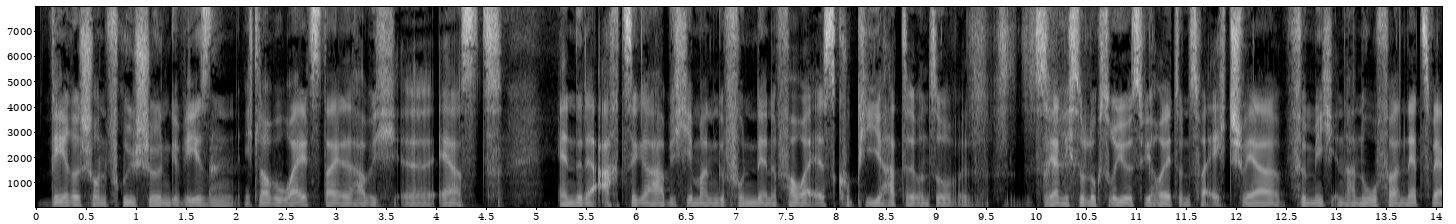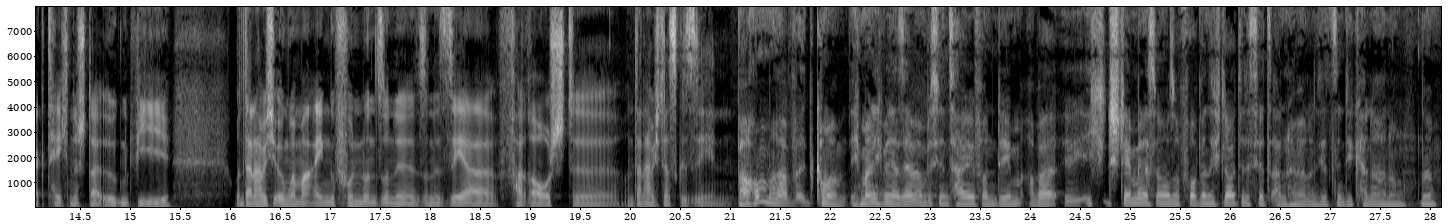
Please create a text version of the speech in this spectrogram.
wäre schon früh schön gewesen. Ich glaube, Wildstyle habe ich äh, erst Ende der 80er habe ich jemanden gefunden, der eine VHS-Kopie hatte und so. Das ist ja nicht so luxuriös wie heute und es war echt schwer für mich in Hannover netzwerktechnisch da irgendwie und dann habe ich irgendwann mal einen gefunden und so eine, so eine sehr verrauschte, und dann habe ich das gesehen. Warum? Guck mal, ich meine, ich bin ja selber ein bisschen Teil von dem, aber ich stelle mir das immer so vor, wenn sich Leute das jetzt anhören und jetzt sind die, keine Ahnung, ne?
